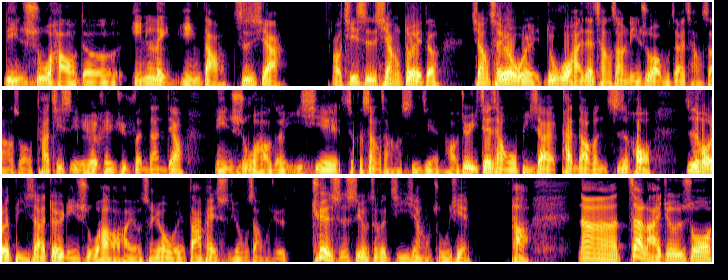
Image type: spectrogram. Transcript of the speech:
林书豪的引领引导之下，哦，其实相对的。像陈佑伟，如果还在场上，林书豪不在场上的时候，他其实也会可以去分担掉林书豪的一些这个上场的时间。好，就以这场我比赛看到跟之后日后的比赛，对于林书豪还有陈佑伟的搭配使用上，我觉得确实是有这个迹象出现。好，那再来就是说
